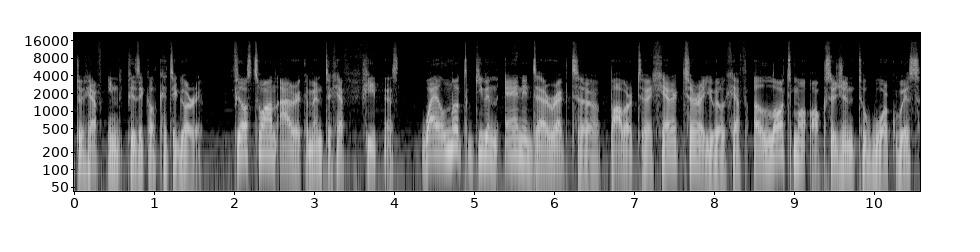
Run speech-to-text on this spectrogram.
to have in physical category? First one, I recommend to have fitness. While not giving any direct uh, power to a character, you will have a lot more oxygen to work with.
